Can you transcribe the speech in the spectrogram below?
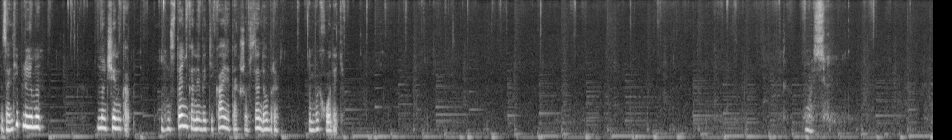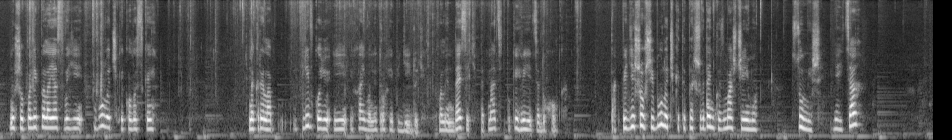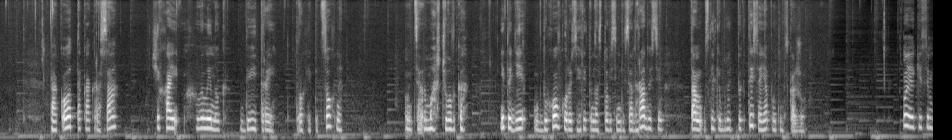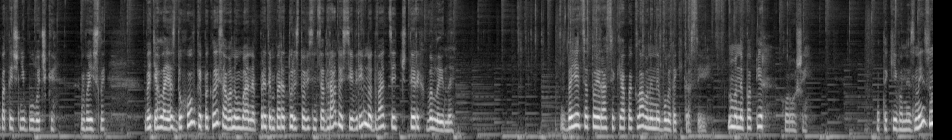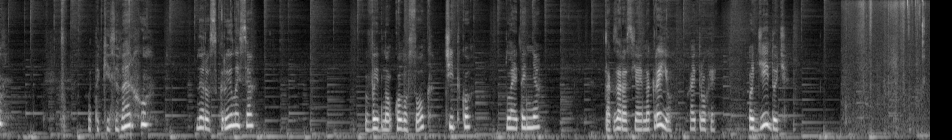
заліплюємо. Начинка густенька, не витікає, так що все добре виходить. Ось. Ну що, поліпила я свої булочки, колоски, накрила плівкою і хай вони трохи підійдуть. Хвилин 10-15, поки гріється духовка. Так, підійшовши булочки, тепер швиденько змащуємо суміш яйця. Так, от така краса. Ще хай хвилинок 2-3 трохи підсохне оця мащувалка. І тоді в духовку розігріту на 180 градусів. Там скільки будуть пектися, я потім скажу. Ой, які симпатичні булочки вийшли. Витягла я з духовки, пеклися вони у мене при температурі 180 градусів рівно 24 хвилини. Здається, той раз, як я пекла, вони не були такі красиві. У мене папір хороший. Отакі вони знизу. Отакі зверху. Не розкрилися. Видно колосок чітко плетення. Так, зараз я накрию, хай трохи одійдуть.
